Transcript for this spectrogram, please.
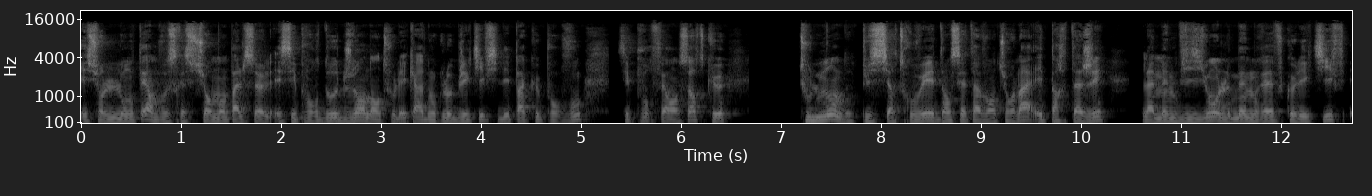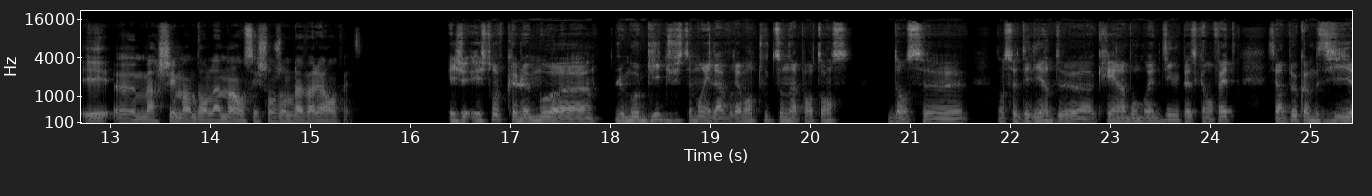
et sur le long terme, vous serez sûrement pas le seul, et c'est pour d'autres gens dans tous les cas. Donc l'objectif, s'il n'est pas que pour vous, c'est pour faire en sorte que tout le monde puisse s'y retrouver dans cette aventure-là et partager la même vision, le même rêve collectif et euh, marcher main dans la main en s'échangeant de la valeur en fait. Et je, trouve que le mot, euh, le mot guide justement, il a vraiment toute son importance dans ce, dans ce délire de euh, créer un bon branding parce qu'en fait, c'est un peu comme si,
